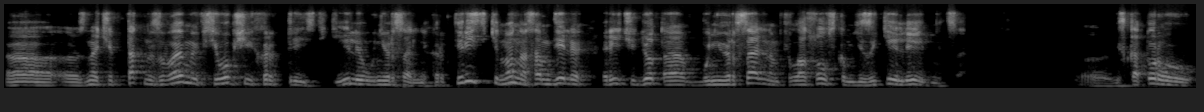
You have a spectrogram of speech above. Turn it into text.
значит, так называемой всеобщей характеристики или универсальной характеристики, но на самом деле речь идет об универсальном философском языке Лейбница, э, из которого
